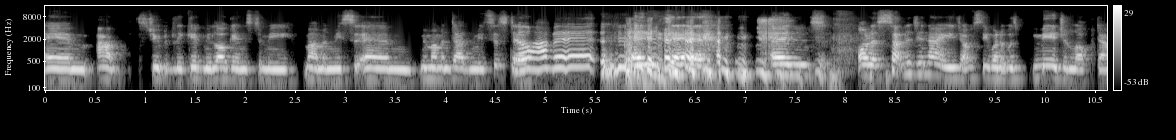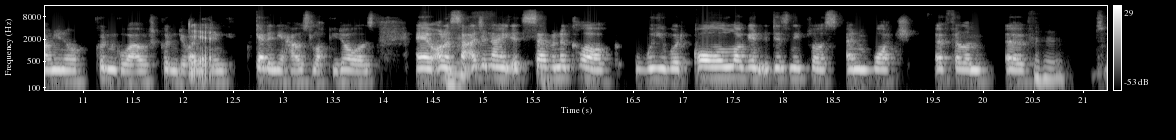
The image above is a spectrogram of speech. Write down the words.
um, I stupidly give me logins to me mum and me um my mum and dad and my sister. Still have it. And, uh, and on a Saturday night, obviously when it was major lockdown, you know, couldn't go out, couldn't do Yeah. anything, get in your house, lock your doors. Um, on a Mhm. Saturday night at seven o'clock, we would all log into Disney Plus and watch a film of Mhm. s-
